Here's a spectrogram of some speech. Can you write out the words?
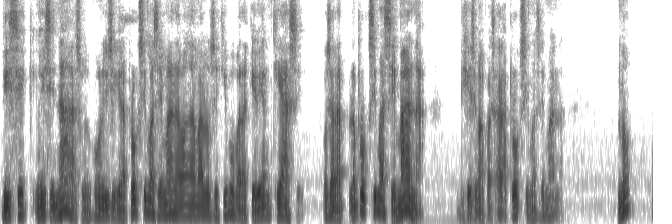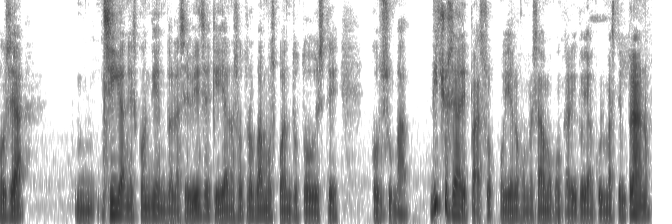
dice, no dice nada sobre dice que la próxima semana van a armar los equipos para que vean qué hace. O sea, la próxima semana dije se va a pasar la próxima semana, ¿no? O sea, mm, sigan escondiendo las evidencias que ya nosotros vamos cuando todo esté consumado. Dicho sea de paso, hoy ya lo conversábamos con Carito Yancul más temprano,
